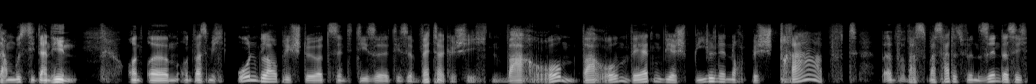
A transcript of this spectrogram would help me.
da muss die dann hin. Und, ähm, und was mich unglaublich stört, sind diese, diese Wettergeschichten. Warum? Warum werden wir Spielende noch bestraft? Was, was hat es für einen Sinn, dass ich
